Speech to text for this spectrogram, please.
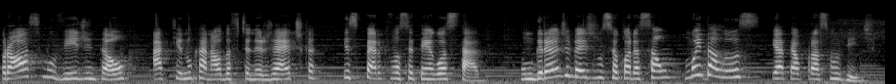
próximo vídeo, então, aqui no canal da Fitoenergética. Espero que você tenha gostado. Um grande beijo no seu coração, muita luz e até o próximo vídeo.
